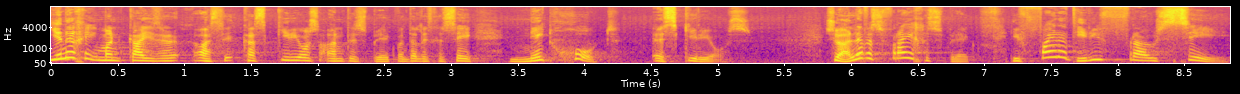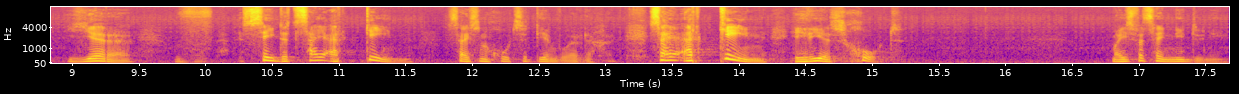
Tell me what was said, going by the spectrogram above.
enige iemand keiser as Kyrios aan te spreek want hulle het gesê net God is Kyrios. So hulle was vrygespreek. Die feit dat hierdie vrou sê, Here, sê dit sy erken sy is in God se teenwoordigheid. Sy erken hierdie is God. Maar iets wat sy nie doen nie.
